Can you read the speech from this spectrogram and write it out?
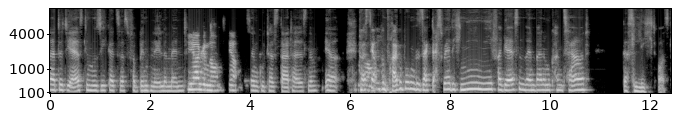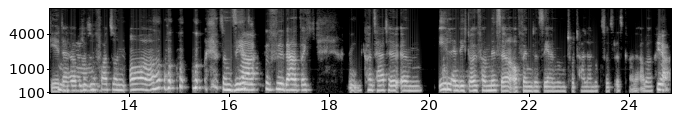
Hattet ihr erst die Musik als das verbindende Element? Ja, genau. Ja. Was ein guter Starter ist, ne? Ja. Du genau. hast ja auch im Fragebogen gesagt, das werde ich nie, nie vergessen, wenn bei einem Konzert das Licht ausgeht. Da ja. habe ich sofort so ein Oh, so ein Sehnsuchtsgefühl ja. gehabt, weil ich hm, Konzerte ähm, elendig doll vermisse, auch wenn das ja nun totaler Luxus ist gerade. Aber ja,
